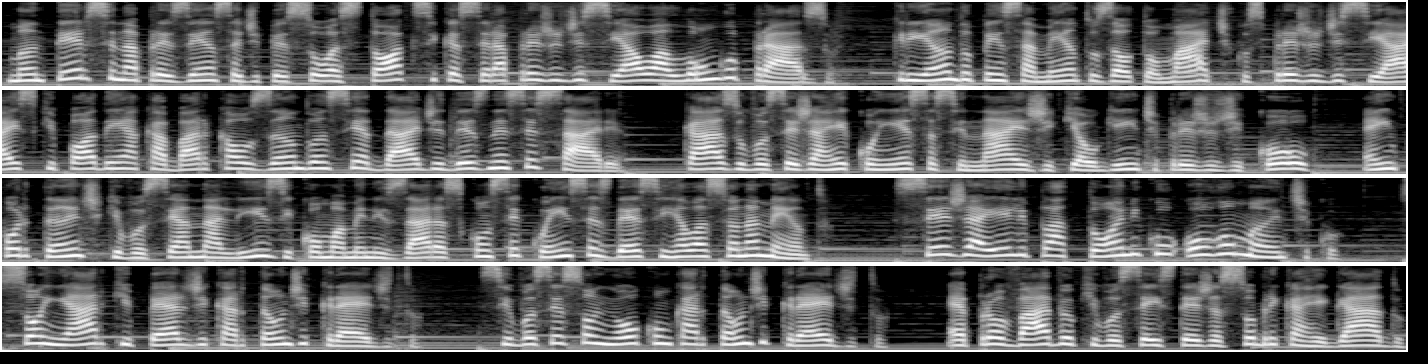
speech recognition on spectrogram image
Manter-se na presença de pessoas tóxicas será prejudicial a longo prazo, criando pensamentos automáticos prejudiciais que podem acabar causando ansiedade desnecessária. Caso você já reconheça sinais de que alguém te prejudicou, é importante que você analise como amenizar as consequências desse relacionamento, seja ele platônico ou romântico. Sonhar que perde cartão de crédito. Se você sonhou com cartão de crédito, é provável que você esteja sobrecarregado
